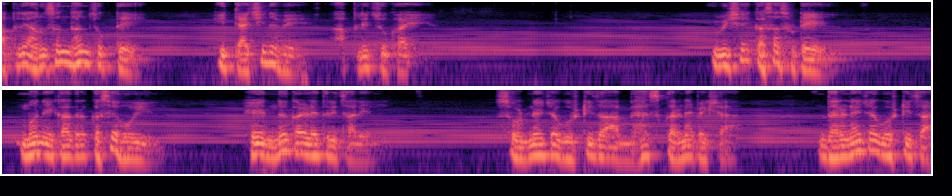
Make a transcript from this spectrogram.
आपले अनुसंधान चुकते ही त्याची नव्हे आपली चूक आहे. विषय कसा सुटेल? मन एकाग्र कसे होईल? हे न कळले तरी चालेल. सोडण्याच्या गोष्टीचा अभ्यास करण्यापेक्षा धरण्याच्या गोष्टीचा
